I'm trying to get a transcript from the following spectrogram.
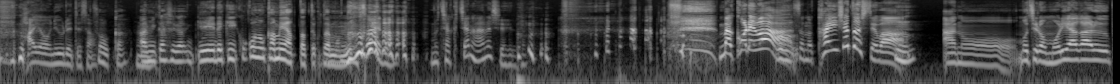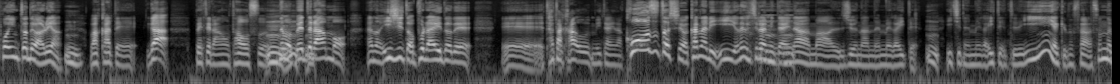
早うに売れてさ。そうか。うん。アミカシが芸歴9日目やったってことやもんな。うんそうやでむちゃくちゃな話やけど。まあこれは、うん。その会社としては、うん。あのーもちろん盛り上がるポイントではあるやん。うん。若手がベテランを倒す、んうんうん。でもベテランもあの意地とプライドで、えー戦うみたいな構図としてはかなりいいよね。うちらみたいな、まあ十何年目がいて、うん。1年目がいてっていいんやけどさそんな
